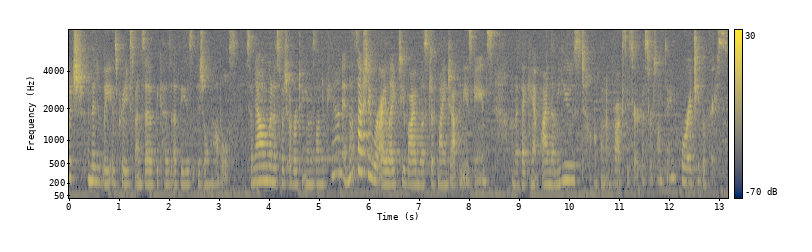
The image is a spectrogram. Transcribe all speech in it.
which admittedly is pretty expensive because of these visual novels. So now I'm going to switch over to Amazon Japan and that's actually where I like to buy most of my Japanese games um, if I can't find them used on a proxy service or something or a cheaper price.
